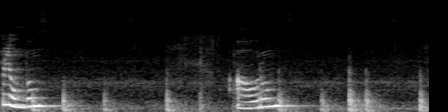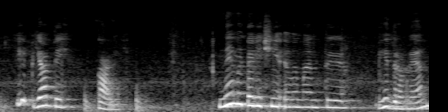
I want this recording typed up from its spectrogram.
плюмбум, аурум п'ятий калій. Неметалічні елементи гідроген,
